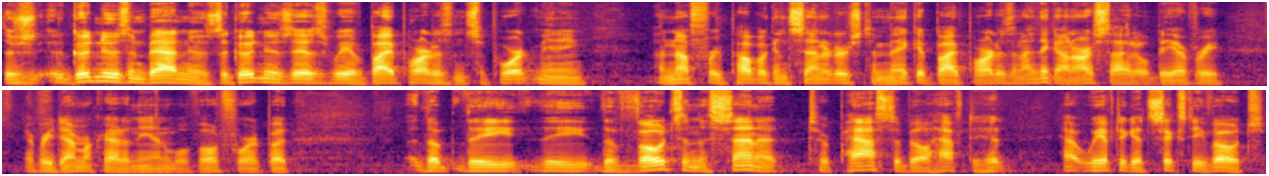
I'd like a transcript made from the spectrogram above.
There's good news and bad news. The good news is we have bipartisan support, meaning enough Republican senators to make it bipartisan. I think on our side it'll be every every Democrat in the end will vote for it. But the the the the votes in the Senate to pass the bill have to hit. Have, we have to get 60 votes.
